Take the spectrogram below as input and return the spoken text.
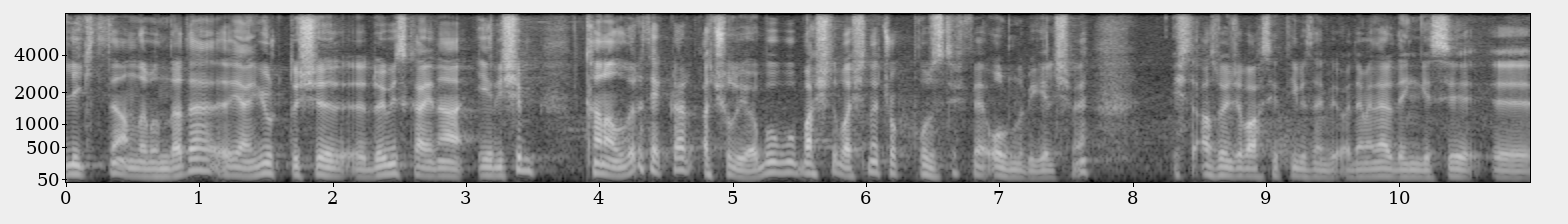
likidite anlamında da yani yurt dışı döviz kaynağı erişim kanalları tekrar açılıyor. Bu, bu başlı başına çok pozitif ve olumlu bir gelişme. İşte az önce bahsettiğimizden bir ödemeler dengesi e, e,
